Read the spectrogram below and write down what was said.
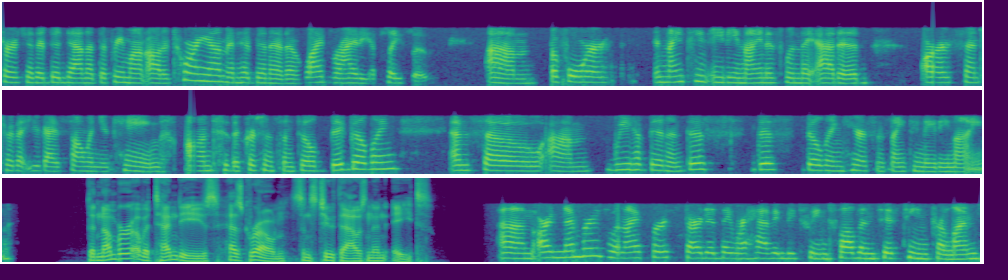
Church. It had been down at the Fremont Auditorium. It had been at a wide variety of places. Um, before in 1989 is when they added our center that you guys saw when you came onto the Christensen Field big building, and so um, we have been in this this building here since 1989. The number of attendees has grown since 2008. Um, our numbers when I first started, they were having between 12 and 15 for lunch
